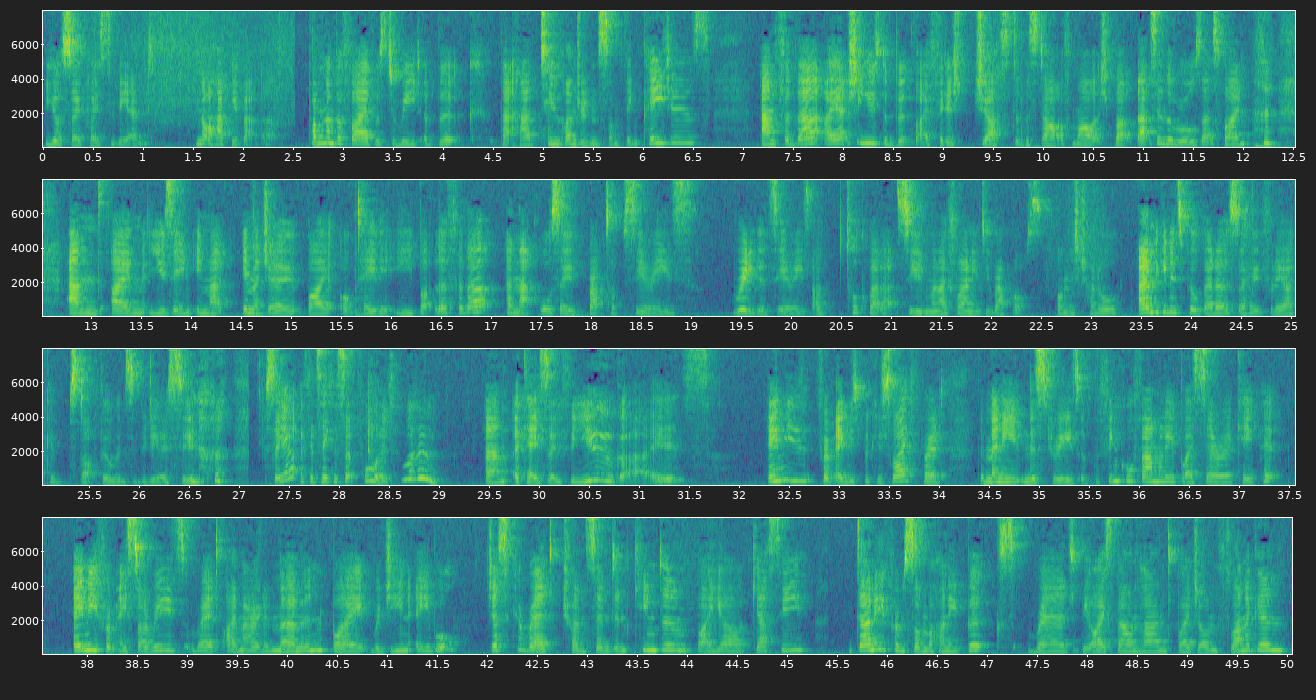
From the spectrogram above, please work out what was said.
you're so close to the end. Not happy about that. Prompt number five was to read a book that had 200 and something pages. And for that, I actually used a book that I finished just at the start of March, but that's in the rules, that's fine. and I'm using Ima- Imago by Octavia E. Butler for that. And that also wrapped up a series, really good series. I'll talk about that soon when I finally do wrap ups on this channel. I am beginning to feel better, so hopefully I could start filming some videos soon. so yeah, I can take a step forward. Woohoo! Um, okay, so for you guys, Amy from Amy's Bookish Life read The Many Mysteries of the Finkel Family by Sarah Kapit. Amy from A Star Reads read I Married a Merman by Regine Abel. Jessica read Transcendent Kingdom by Yaa Gyasi. Danni from Somber Honey Books read The Icebound Land by John Flanagan.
